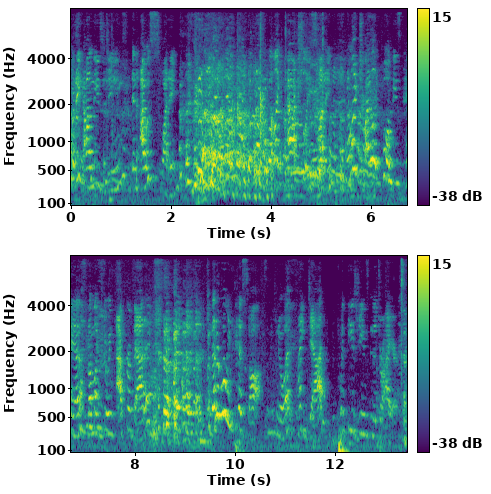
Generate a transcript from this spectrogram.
putting on these jeans, and I was sweating, but like actually sweating. And I'm like trying to like pull up these pants, and I'm like doing acrobatics. but then it really pissed off. So I'm like, you know what? My dad put these jeans in the dryer. like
